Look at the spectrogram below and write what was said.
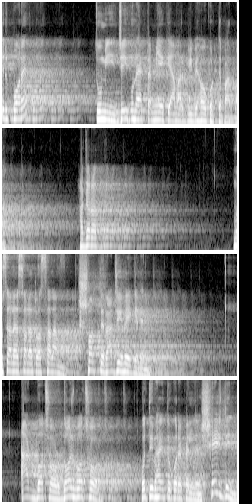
এরপরে তুমি যেই কোনো একটা মেয়েকে আমার বিবাহ করতে পারবা। হজরত মুসা শর্তে রাজি হয়ে গেলেন। আট বছর, দশ বছর অতিবাহিত করে ফেললেন। শেষ দিন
